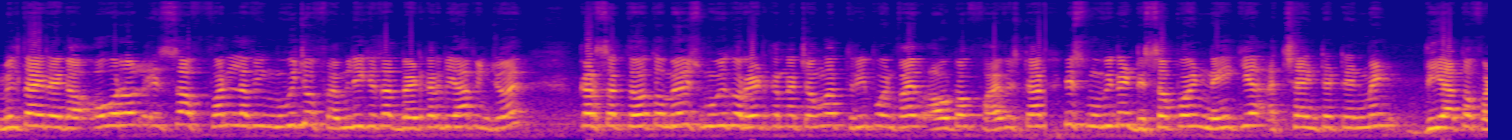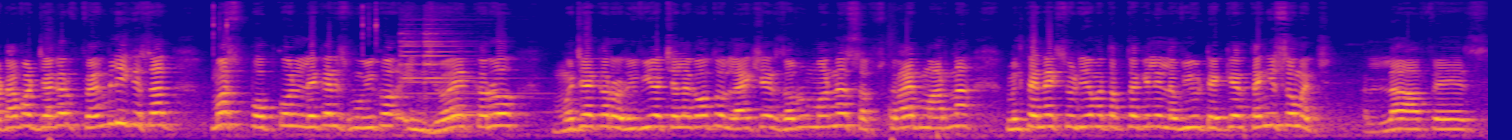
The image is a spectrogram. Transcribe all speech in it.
मिलता ही रहेगा। Overall it's a fun loving movie जो फैमिली के साथ बैठकर भी आप इंजॉय कर सकते हो। तो मैं इस मूवी को रेट करना चाहूँगा 3.5 आउट ऑफ़ 5 स्टार इस मूवी ने डिसअपॉइंट नहीं किया अच्छा एंटरटेनमेंट दिया। तो फटाफट जाकर फैमिली के साथ मस्त पॉपकॉर्न लेकर इस मूवी को एंजॉय करो। मज़े करो रिव्यू अच्छा लगाओ तो लाइक शेयर ज़रूर मारना सब्सक्राइब मारना। मिलते हैं नेक्स्ट वीडियो में, तब तक के लिए love you take care thank you so much अल्लाह हाफिज।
